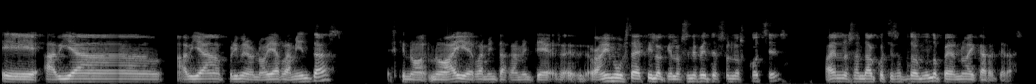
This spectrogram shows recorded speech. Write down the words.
eh, había, había, primero, no había herramientas. Es que no, no hay herramientas realmente. a mí me gusta decirlo que los NFTs son los coches. Nos han dado coches a todo el mundo, pero no hay carreteras.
